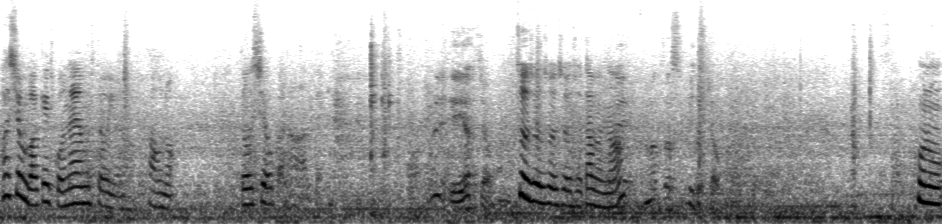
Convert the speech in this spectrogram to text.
ファッションバー結構悩む人多いよな。買うの。どうしようかなって。これええやつちゃうかな。そうそうそうそうそう多分な。えマツダスピードちゃうかこの。な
